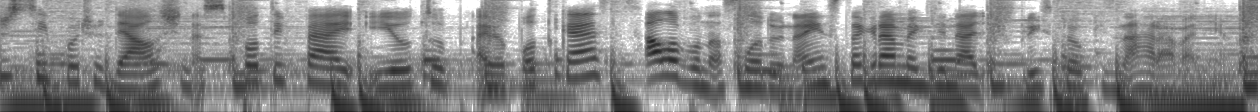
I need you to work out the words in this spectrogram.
Môžeš si počuť ďalšie na Spotify, YouTube a podcast. Alebo nás sleduj na Instagrame, kde nájdeš príspevky z nahrávania.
